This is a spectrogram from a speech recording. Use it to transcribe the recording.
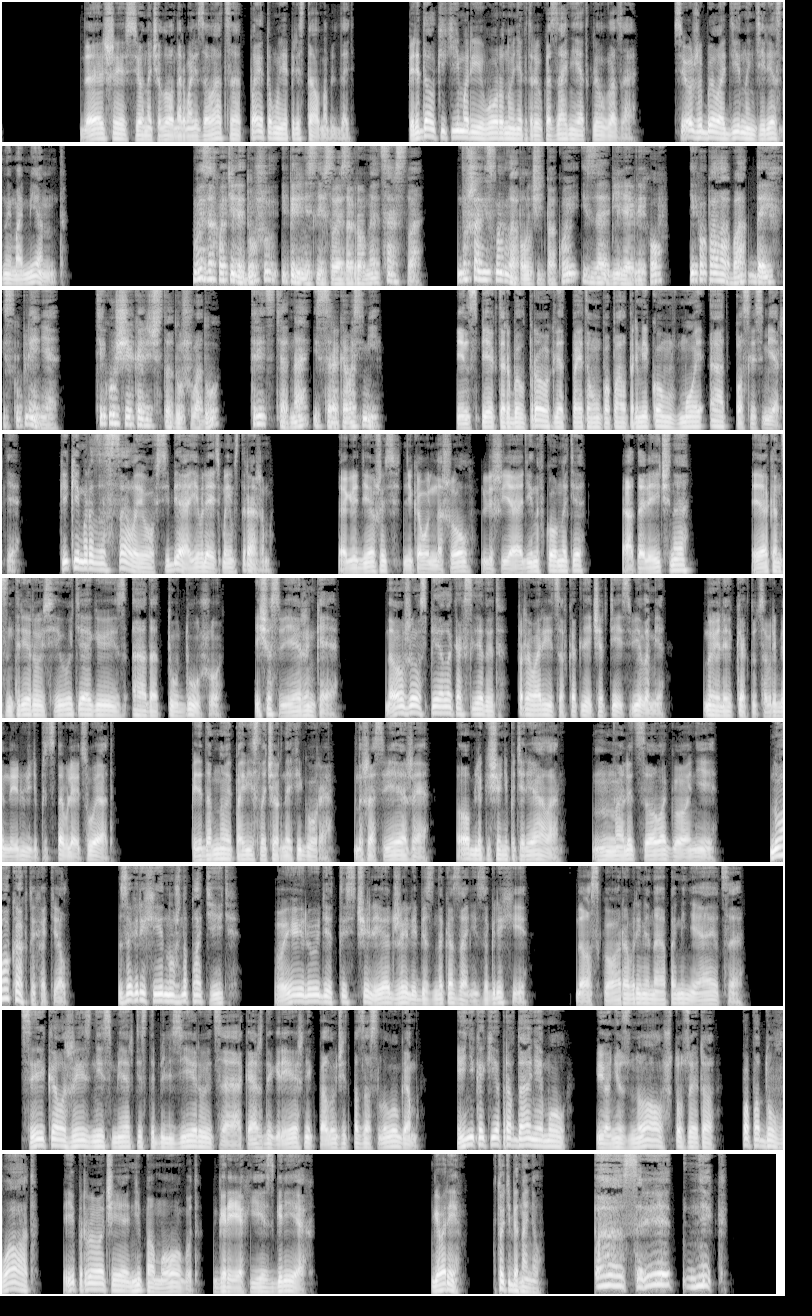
Дальше все начало нормализоваться, поэтому я перестал наблюдать. Передал Кикимори и Ворону некоторые указания и открыл глаза. Все же был один интересный момент. Вы захватили душу и перенесли в свое загробное царство. Душа не смогла получить покой из-за обилия грехов и попала в ад до их искупления. Текущее количество душ в аду — 31 из 48. Инспектор был проклят, поэтому попал прямиком в мой ад после смерти. Кикимора засала его в себя, являясь моим стражем. Оглядевшись, никого не нашел, лишь я один в комнате. Отлично. Я концентрируюсь и вытягиваю из ада ту душу, еще свеженькая, но уже успела как следует провариться в котле чертей с вилами, ну или как тут современные люди представляют свой ад. Передо мной повисла черная фигура, душа свежая, облик еще не потеряла, но лицо в агонии. Ну а как ты хотел? За грехи нужно платить. Вы, люди, тысячи лет жили без наказаний за грехи. Но скоро времена поменяются. Цикл жизни и смерти стабилизируется, а каждый грешник получит по заслугам. И никакие оправдания, мол, «я не знал, что за это попаду в ад» и прочее не помогут. Грех есть грех. Говори, кто тебя нанял? «Посредник.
